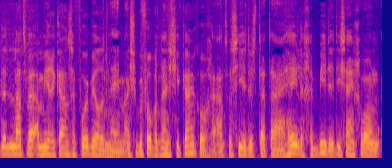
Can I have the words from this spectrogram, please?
laten we Amerikaanse voorbeelden nemen. Als je bijvoorbeeld naar Chicago gaat... dan zie je dus dat daar hele gebieden... die zijn gewoon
